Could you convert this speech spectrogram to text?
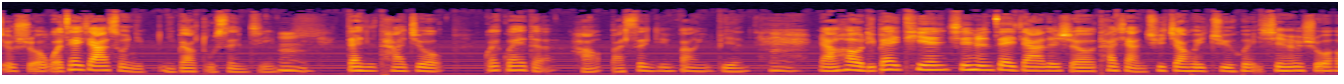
就说：“我在家的时候你，你你不要读圣经。”嗯，但是他就乖乖的，好把圣经放一边。嗯，然后礼拜天先生在家的时候，他想去教会聚会，先生说：“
